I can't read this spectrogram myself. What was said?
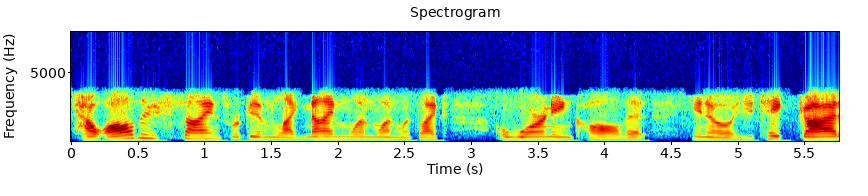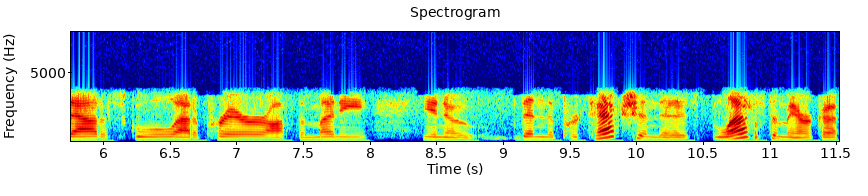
How all these signs were given, like 911 was like a warning call that you know you take God out of school, out of prayer, off the money, you know, then the protection that has blessed America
